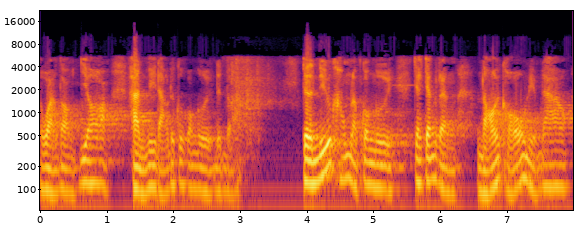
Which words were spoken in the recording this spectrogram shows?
hoàn toàn do hành vi đạo đức của con người định đoạt. Cho nên nếu không làm con người, chắc chắn rằng nỗi khổ, niềm đau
